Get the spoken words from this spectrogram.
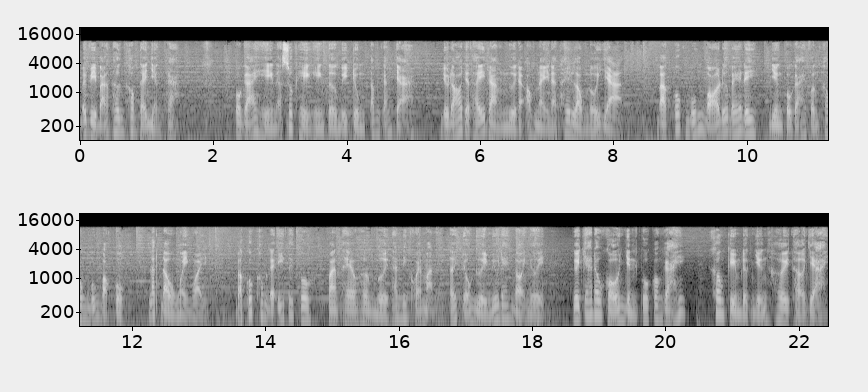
bởi vì bản thân không thể nhận ra. Cô gái hiện đã xuất hiện hiện tượng bị trùng tâm cắn trả. Điều đó cho thấy rằng người đàn ông này đã thay lòng đổi dạ. Bà Cốt muốn bỏ đứa bé đi nhưng cô gái vẫn không muốn bỏ cuộc, lắc đầu ngoầy ngoậy. Bà Cốt không để ý tới cô, mang theo hơn 10 thanh niên khỏe mạnh tới chỗ người miêu đen đòi người. Người cha đau khổ nhìn cô con gái, không kìm được những hơi thở dài.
